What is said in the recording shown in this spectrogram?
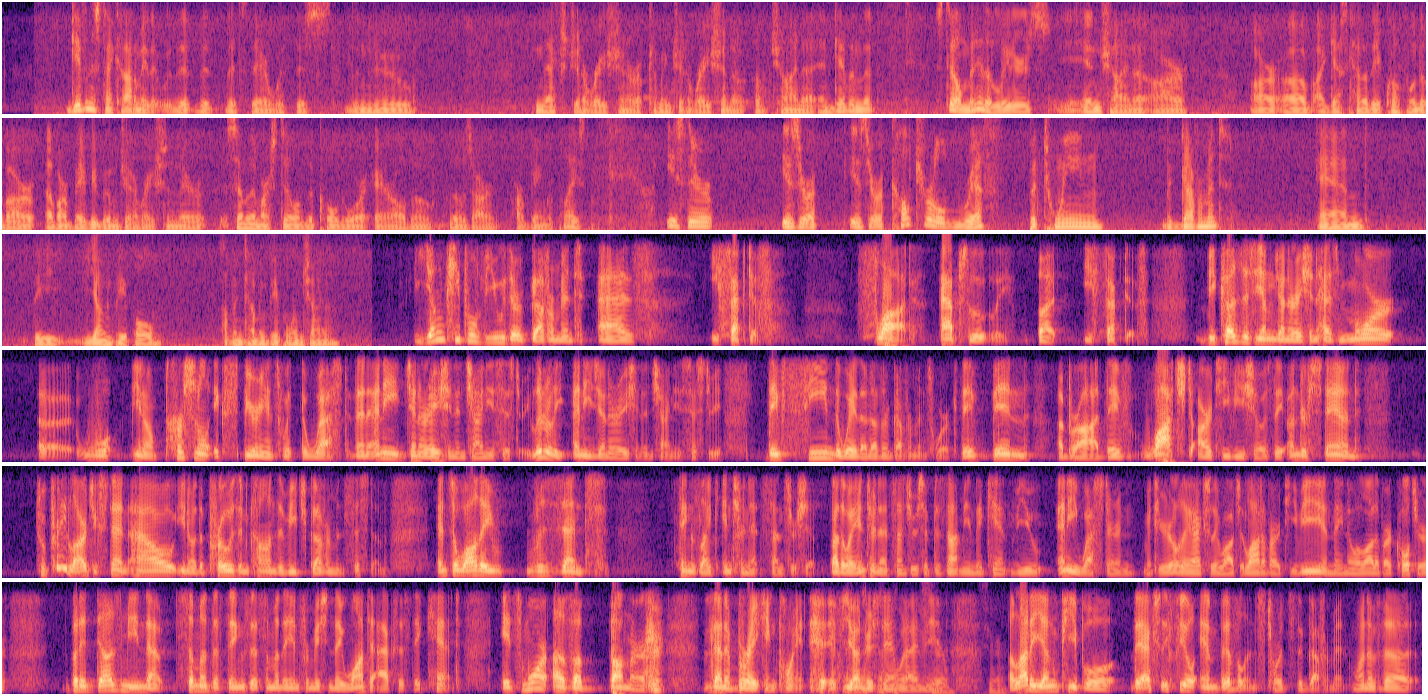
given this dichotomy that, that, that that's there with this the new next generation or upcoming generation of, of China, and given that still many of the leaders in China are are of I guess kind of the equivalent of our of our baby boom generation. There, some of them are still of the Cold War era, although those are are being replaced. Is there is there a is there a cultural rift between the government and the young people, up and coming people in China? Young people view their government as effective, flawed, absolutely, but effective. Because this young generation has more uh, you know, personal experience with the West than any generation in Chinese history. Literally any generation in Chinese history. They've seen the way that other governments work. They've been abroad. They've watched our TV shows. They understand to a pretty large extent how you know the pros and cons of each government system. And so while they resent things like internet censorship. By the way, internet censorship does not mean they can't view any Western material. They actually watch a lot of our TV and they know a lot of our culture but it does mean that some of the things that some of the information they want to access they can't. It's more of a bummer than a breaking point, if you understand what I mean. Sure, sure. A lot of young people they actually feel ambivalence towards the government. One of the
